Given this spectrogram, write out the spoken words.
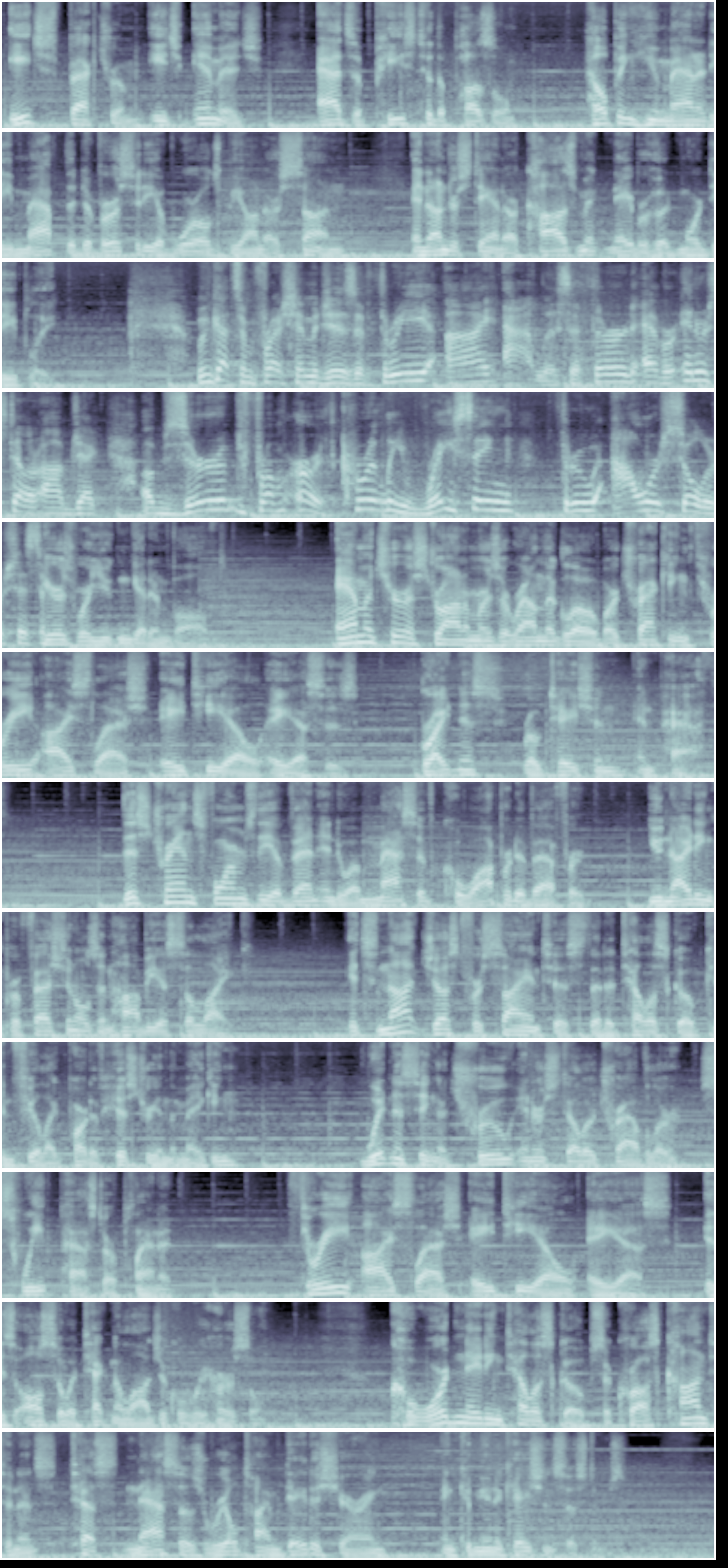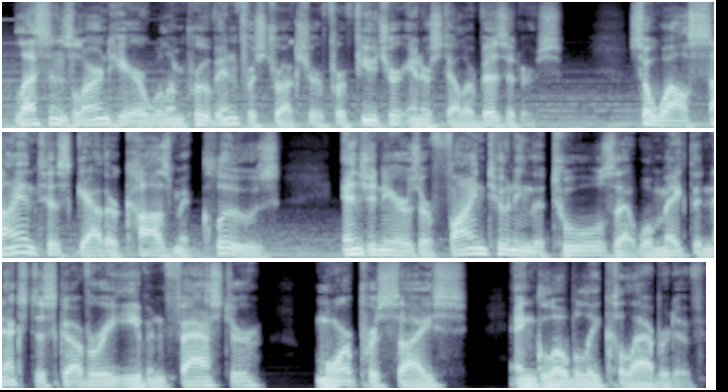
Each spectrum, each image, adds a piece to the puzzle, helping humanity map the diversity of worlds beyond our sun and understand our cosmic neighborhood more deeply. We've got some fresh images of 3I Atlas, a third ever interstellar object observed from Earth, currently racing through our solar system. Here's where you can get involved. Amateur astronomers around the globe are tracking 3I slash ATLAS's brightness, rotation, and path. This transforms the event into a massive cooperative effort, uniting professionals and hobbyists alike. It's not just for scientists that a telescope can feel like part of history in the making witnessing a true interstellar traveler sweep past our planet. 3I/ATLAS is also a technological rehearsal. Coordinating telescopes across continents tests NASA's real-time data sharing and communication systems. Lessons learned here will improve infrastructure for future interstellar visitors. So while scientists gather cosmic clues, engineers are fine-tuning the tools that will make the next discovery even faster, more precise, and globally collaborative.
